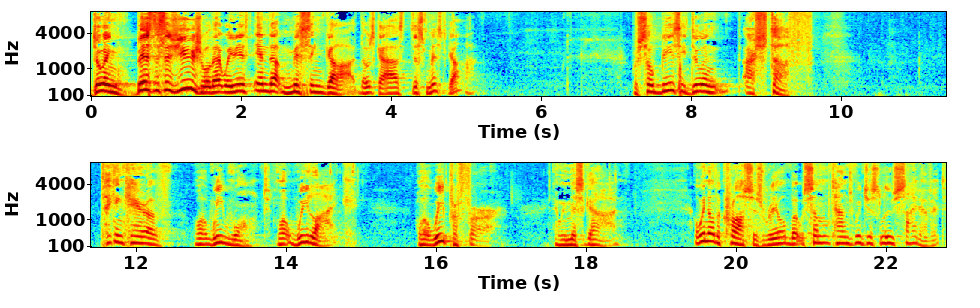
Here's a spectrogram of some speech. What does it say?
doing business as usual, that we end up missing God. Those guys just missed God. We're so busy doing our stuff, taking care of what we want, what we like, what we prefer, and we miss God. We know the cross is real, but sometimes we just lose sight of it.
